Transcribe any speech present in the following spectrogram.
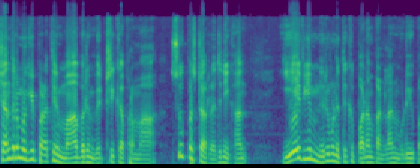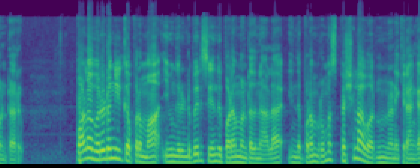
சந்திரமுகி படத்தின் மாபெரும் வெற்றிக்கு அப்புறமா சூப்பர் ஸ்டார் ரஜினிகாந்த் ஏவிஎம் நிறுவனத்துக்கு படம் பண்ணலான்னு முடிவு பண்ணுறாரு பல வருடங்களுக்கு அப்புறமா இவங்க ரெண்டு பேரும் சேர்ந்து படம் பண்ணுறதுனால இந்த படம் ரொம்ப ஸ்பெஷலாக வரணும்னு நினைக்கிறாங்க.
